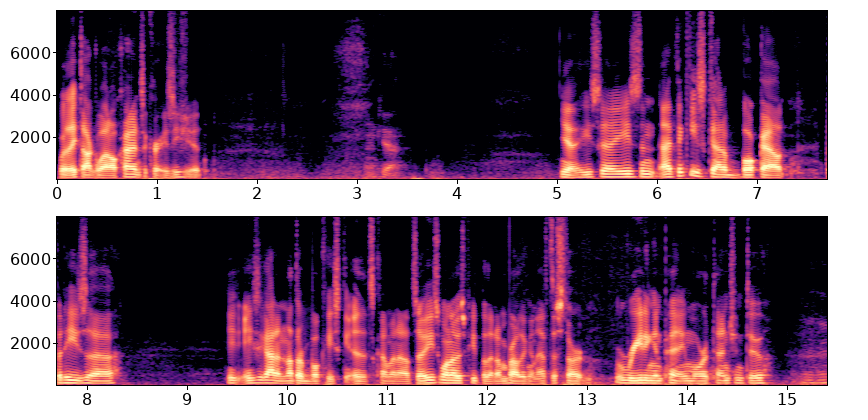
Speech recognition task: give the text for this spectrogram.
where they talk about all kinds of crazy shit. Okay. Yeah, he's uh, he's in, I think he's got a book out, but he's uh he, he's got another book he's that's coming out. So he's one of those people that I'm probably gonna have to start reading and paying more attention to. Mm-hmm.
